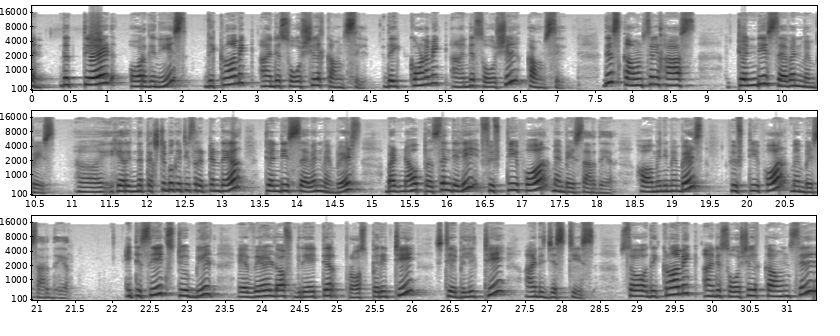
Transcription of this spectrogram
Then the third organ is the Economic and Social Council. The Economic and Social Council. This council has 27 members. Uh, here in the textbook it is written there 27 members but now presently 54 members are there. How many members? 54 members are there. It seeks to build a world of greater prosperity, stability and justice. So the Economic and Social Council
